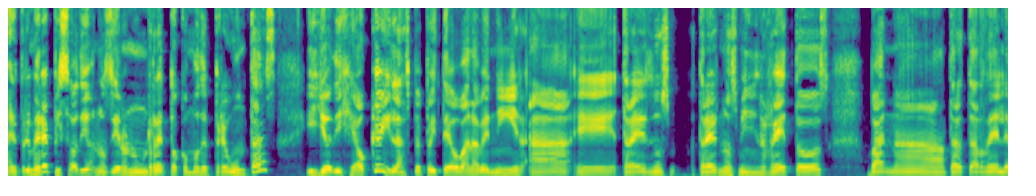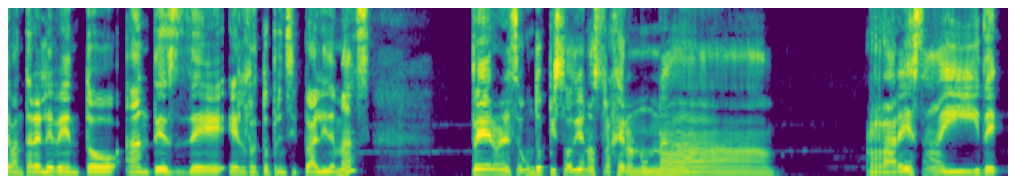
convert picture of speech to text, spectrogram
el primer episodio nos dieron un reto como de preguntas y yo dije, ok, las Pepe y Teo van a venir a eh, traernos, traernos mini retos, van a tratar de levantar el evento antes del reto principal y demás. Pero en el segundo episodio nos trajeron una rareza ahí de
